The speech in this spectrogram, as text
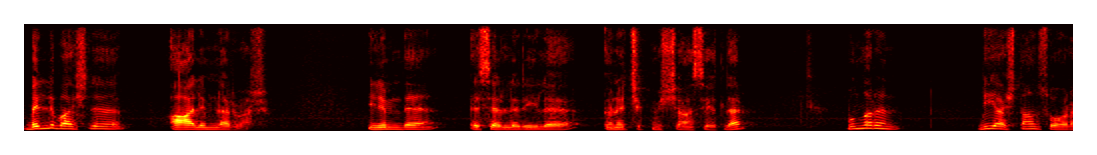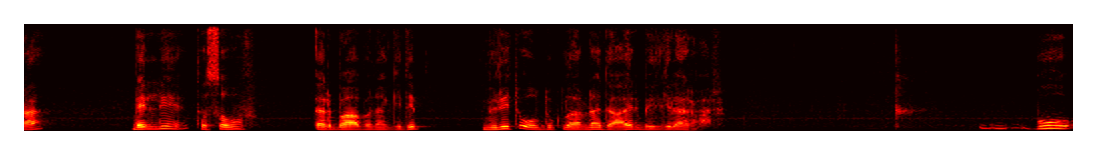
Belli başlı alimler var. İlimde eserleriyle öne çıkmış şahsiyetler. Bunların bir yaştan sonra belli tasavvuf erbabına gidip mürit olduklarına dair bilgiler var. Bu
